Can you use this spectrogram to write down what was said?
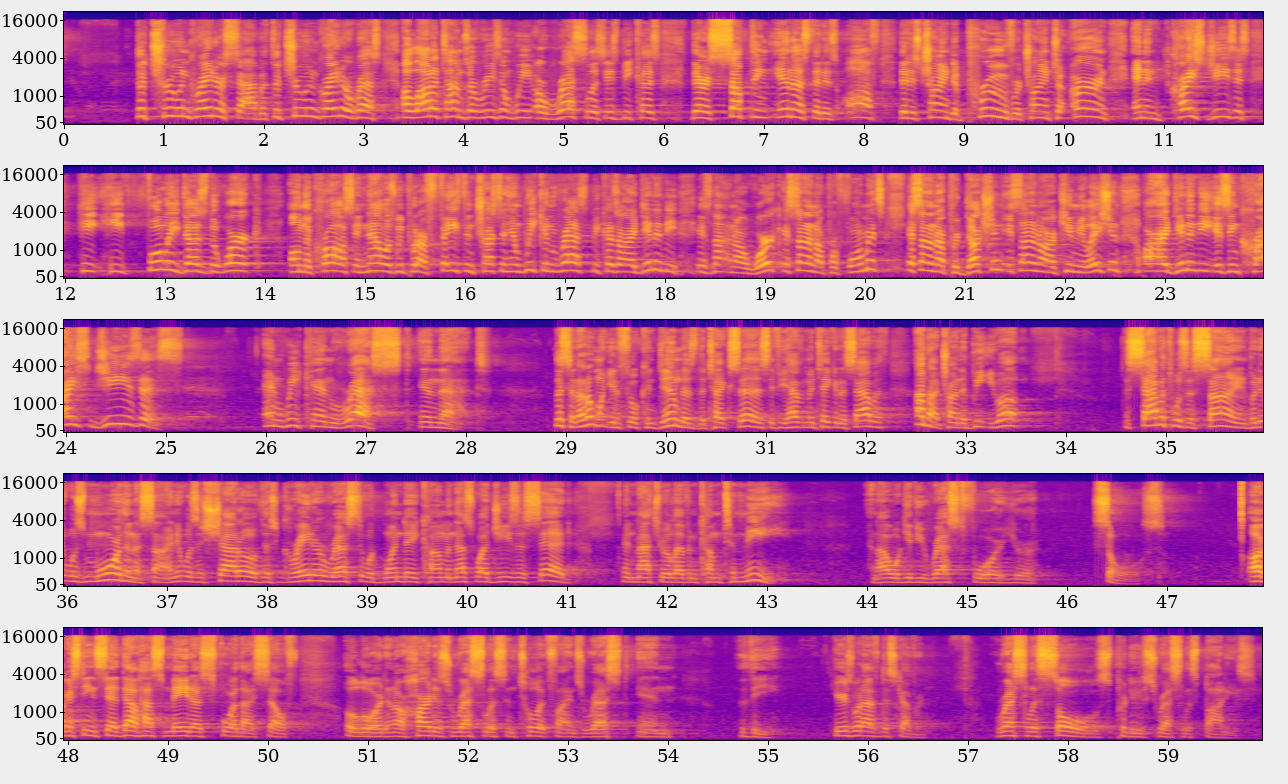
the true and greater Sabbath, the true and greater rest. A lot of times, the reason we are restless is because there is something in us that is off, that is trying to prove or trying to earn. And in Christ Jesus, He, he fully does the work on the cross. And now, as we put our faith and trust in Him, we can rest because our identity is not in our work, it's not in our performance, it's not in our production, it's not in our accumulation. Our identity is in Christ Jesus. And we can rest in that. Listen, I don't want you to feel condemned, as the text says, if you haven't been taking a Sabbath. I'm not trying to beat you up. The Sabbath was a sign, but it was more than a sign. It was a shadow of this greater rest that would one day come. And that's why Jesus said in Matthew 11, Come to me, and I will give you rest for your souls. Augustine said, Thou hast made us for thyself. O Lord, and our heart is restless until it finds rest in thee. Here's what I've discovered restless souls produce restless bodies.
